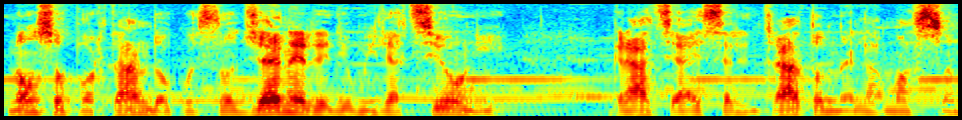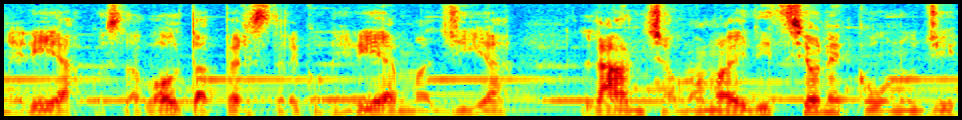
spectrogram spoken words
Non sopportando questo genere di umiliazioni, grazie a essere entrato nella massoneria, questa volta per stregoneria e magia, lancia una maledizione ai coniugi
